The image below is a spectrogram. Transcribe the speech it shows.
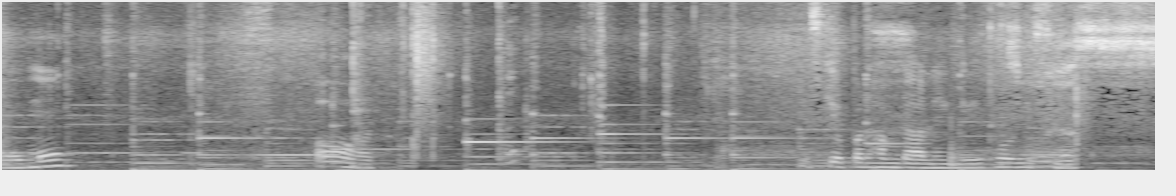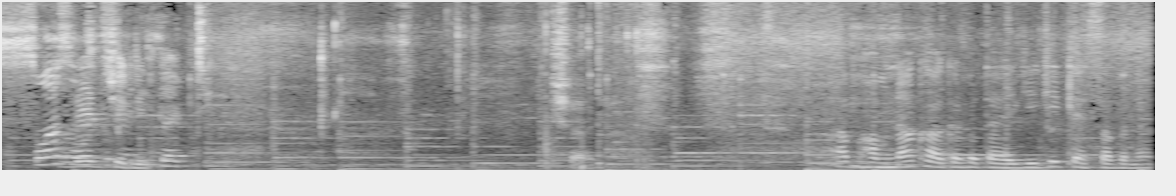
मोमो। और इसके ऊपर हम डालेंगे थोड़ी सी. रेड चिली चलो। अब हमना खाकर बताएगी कि कैसा बना।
